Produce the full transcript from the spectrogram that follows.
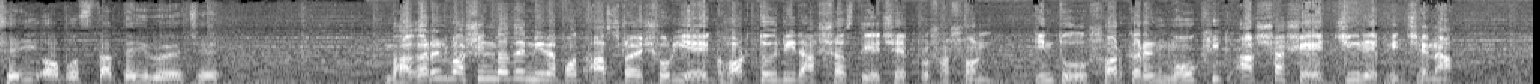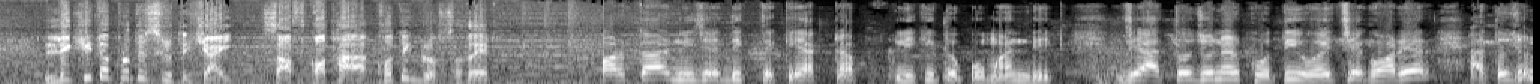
সেই অবস্থাতেই রয়েছে। ভাগাড়ের বাসিন্দাদের নিরাপদ আশ্রয় সরিয়ে ঘর তৈরির আশ্বাস দিয়েছে প্রশাসন, কিন্তু সরকারের মৌখিক আশ্বাসে চিড়ে ভিজছে না। লিখিত প্রতিশ্রুতি চাই, সাফ কথা ক্ষতিগ্রস্তদের। সরকার নিজের দিক থেকে একটা লিখিত প্রমাণ দিক যে এতজনের ক্ষতি হয়েছে ঘরের এতজন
